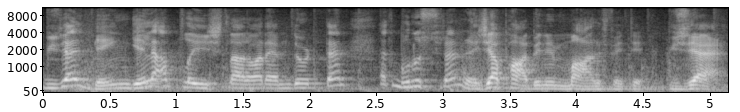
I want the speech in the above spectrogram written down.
güzel dengeli atlayışlar var M4'ten. Evet, bunu süren Recep abinin marifeti. Güzel.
